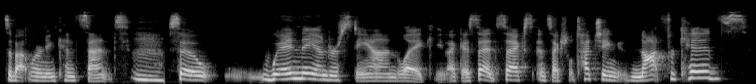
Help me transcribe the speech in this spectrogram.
It's about learning consent. Mm. So when they understand, like, like I said, sex and sexual touching is not for kids.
